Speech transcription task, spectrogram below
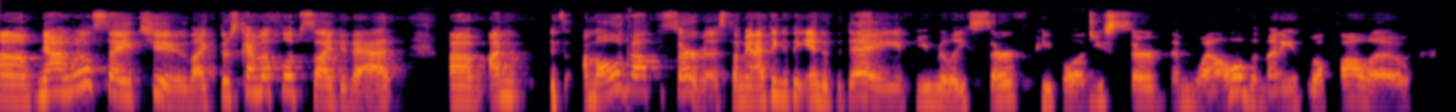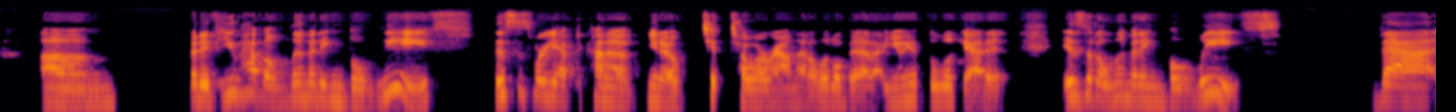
Um, now i will say too like there's kind of a flip side to that. Um, i'm i'm all about the service. I mean i think at the end of the day if you really serve people and you serve them well the money will follow. Um, but if you have a limiting belief this is where you have to kind of you know tiptoe around that a little bit. You, know, you have to look at it. Is it a limiting belief that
